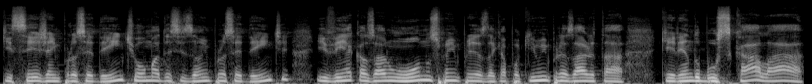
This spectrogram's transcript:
que seja improcedente ou uma decisão improcedente e venha causar um ônus para a empresa. Daqui a pouquinho o empresário está querendo buscar lá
